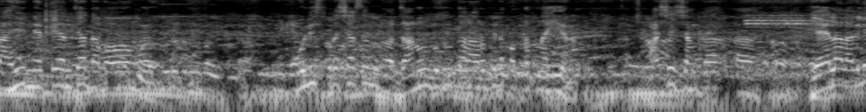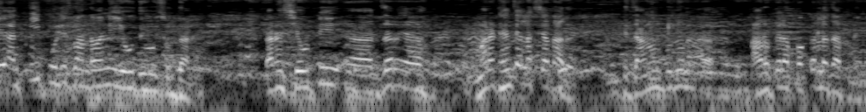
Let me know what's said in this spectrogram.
काही नेत्यांच्या दबावामुळं पोलीस प्रशासन जाणून बुजून तर आरोपीला पकडत नाही आहे ना. अशी शंका यायला लागली आणि ती पोलीस बांधवांनी येऊ देऊ सुद्धा नाही. कारण शेवटी जर मराठ्यांच्या लक्षात आलं ते जाणून बुजून आरोपीला पकडलं जात नाही.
